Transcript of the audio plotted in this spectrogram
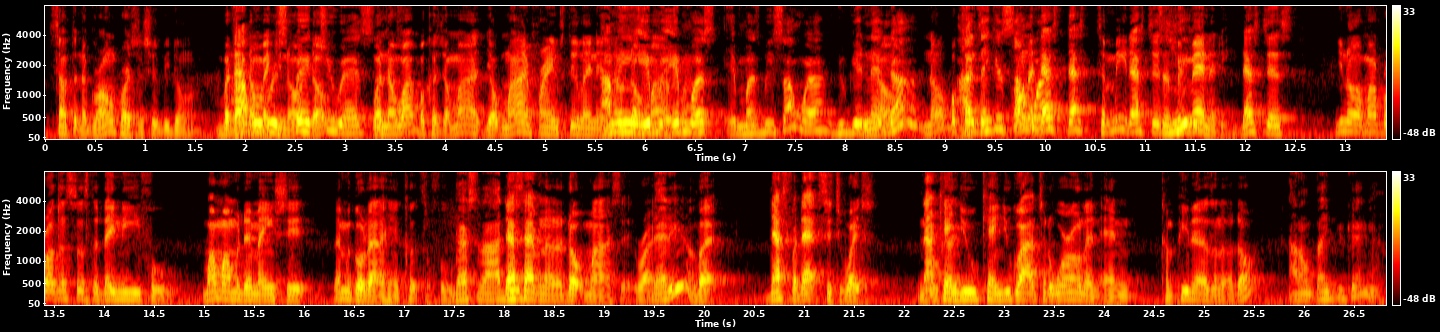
something a grown person should be doing, but I that don't will make you no adult. you as well, know why? Because your mind, your mind frame still ain't in I mean, it, it must it must be somewhere you getting no, that done. No, because I think it's only somewhere. that's that's to me that's just To me. humanity. That's just you know my brother and sister they need food. My mama them ain't shit. Let me go down here and cook some food. That's what I That's having an adult mindset, right? That is. But that's for that situation. Now, can you can you go out into the world and and compete as an adult? I don't think you can.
